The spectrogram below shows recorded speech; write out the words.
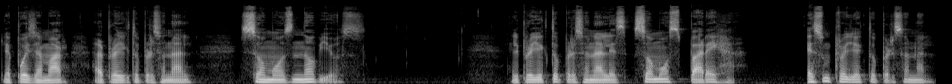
Le puedes llamar al proyecto personal somos novios. El proyecto personal es somos pareja. Es un proyecto personal.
